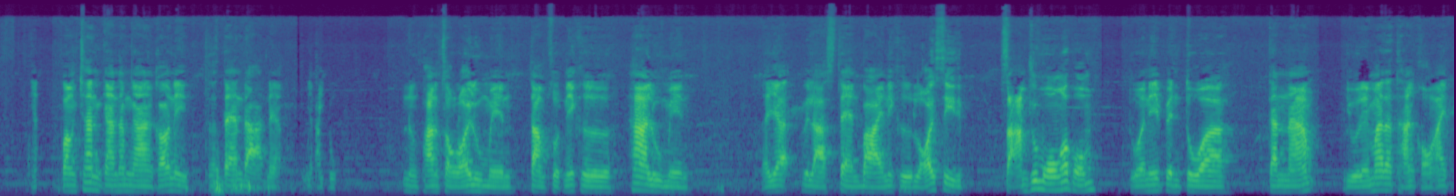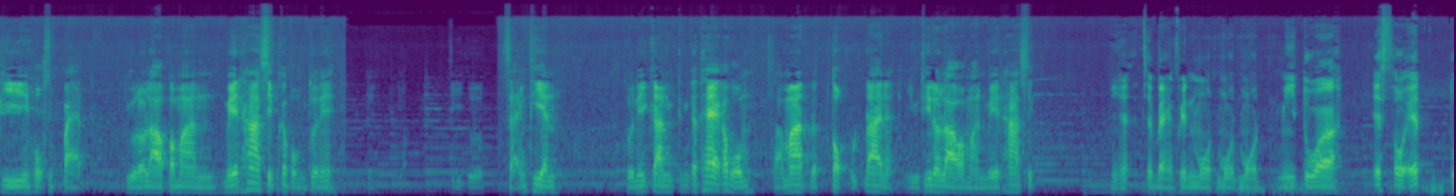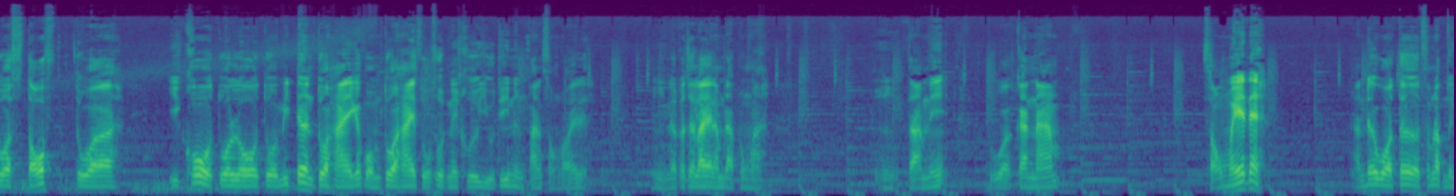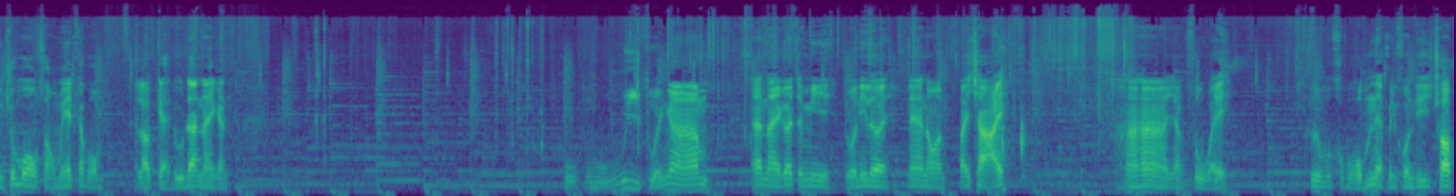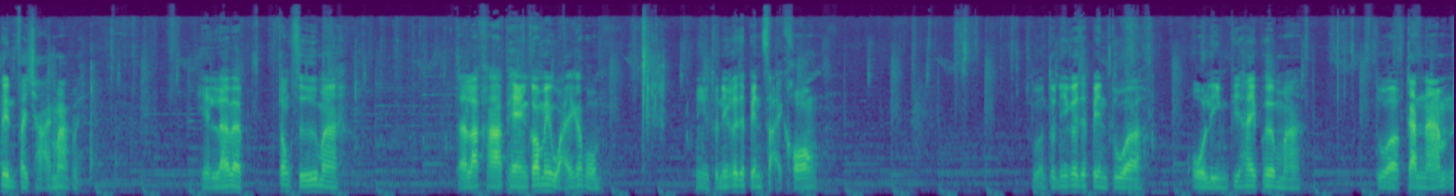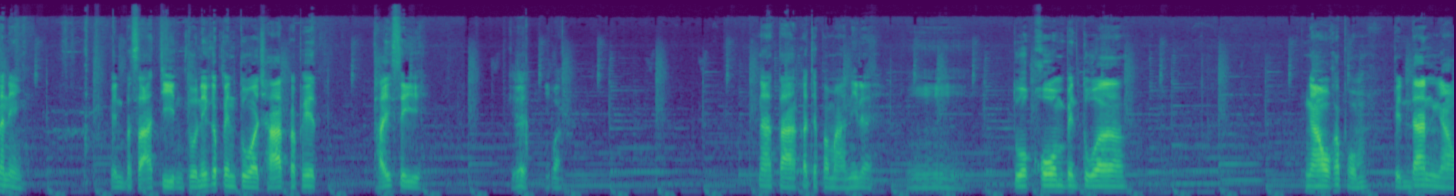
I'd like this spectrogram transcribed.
ฟังก์ชันการทำงานเขาในสแตนดาร์ดเนี่ย1,200ลูเมนต่ำสุดนี่คือ5ลูเมนระยะเวลาสแตนบายนี่คือ143ชั่วโมงครับผม ตัวนี้เป็นตัวกันน้ำอยู่ในมาตรฐานของ IP 68อยู่ราวๆประมาณเมตร50ครับผมตัวนี้นี่คือแสงเทียน ตัวนี้การกระแทกครับผม สามารถแบบตกได้เนี่ยอยู่ที่ราวๆประมาณเมตร50นี่ฮะจะแบ่งเป็นโหมดโหมดโหมด มีตัว SOS ตัว Stove ตัว Eco ตัว Low ตัว Middle ตัว High ครับผม ตัว High สูงสุดในคืออยู่ที่ 1,200 เลยนี่แล้วก็จะไล่ลำดับลงมา ตามนี้ตัวกันน้ำ2เมตรเนี่ย Underwater สำหรับ 1 ชั่วโมง 2 เมตรครับผม เราแกะดูด้านในกันโอ้โห สวยงามด้านในก็จะมีตัวนี้เลยแน่นอนไฟฉายฮ่าอย่างสวย คือผมเนี่ยเป็นคนที่ชอบเล่นไฟฉายมากเลย เห็นแล้วแบบต้องซื้อมา แต่ราคาแพงก็ไม่ไหวครับผม นี่ตัวนี้ก็จะเป็นสายคล้อง ส่วนตัวนี้ก็จะเป็นตัวโอลิงที่ให้เพิ่มมา ตัวกันน้ำนั่นเอง เป็นภาษาจีน ตัวนี้ก็เป็นตัวชาร์จประเภท Type C โอเคว่า หน้าตาก็จะประมาณนี้เลยนี่ตัวโคมเป็นตัวเงาครับผมเป็นด้านเงา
